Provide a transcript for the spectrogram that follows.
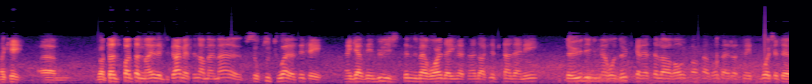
OK. Euh, je vais peut-être pas te demander d'être plus clair, mais sais, normalement, euh, surtout toi, tu es un gardien de but légitime numéro un de la Ligue nationale d'hockey depuis tant d'années. Tu as eu des numéros 2 qui connaissaient leur rôle, je pense entre autres à Jocelyn Thibault, etc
